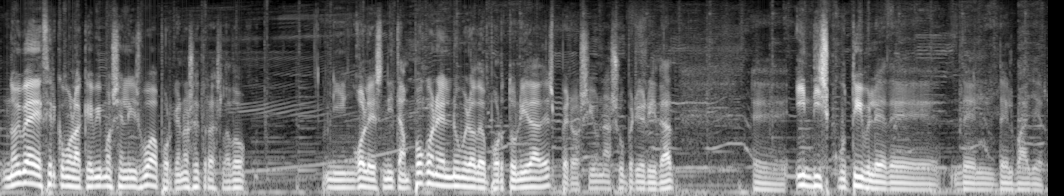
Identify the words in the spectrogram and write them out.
no iba a decir como la que vimos en Lisboa, porque no se trasladó ni en goles ni tampoco en el número de oportunidades, pero sí una superioridad eh, indiscutible del, del, Bayern.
